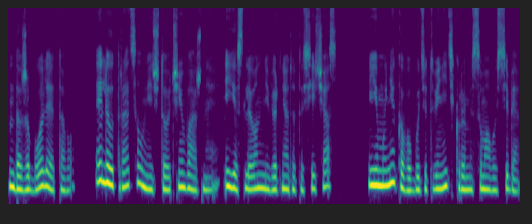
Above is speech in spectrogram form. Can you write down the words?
Даже более того, Элли утратил нечто очень важное, и если он не вернет это сейчас, ему некого будет винить, кроме самого себя.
